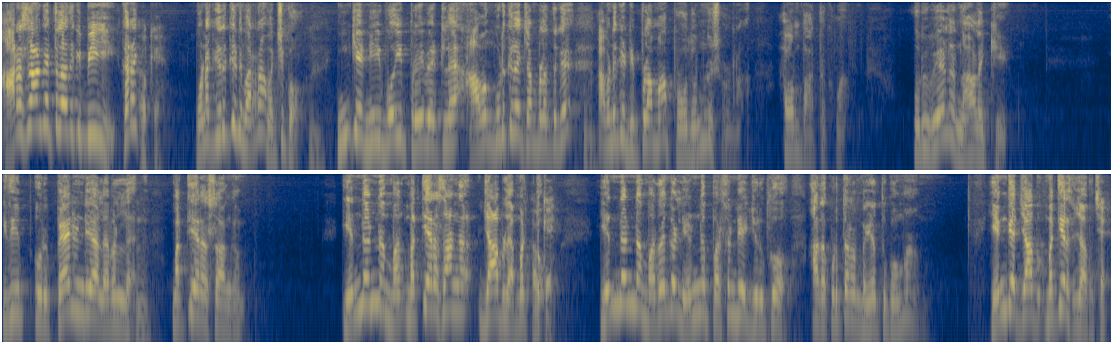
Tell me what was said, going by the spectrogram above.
அரசாங்கத்தில் அதுக்கு பிஇ கரெக்ட் ஓகே உனக்கு இருக்கு நீ வர்றான் வச்சுக்கோ. இங்கே நீ போய் ப்ரைவேட்டில் அவன் கொடுக்குற சம்பளத்துக்கு அவனுக்கு டிப்ளமா போதும்னு சொல்கிறான் அவன் பார்த்துக்குவான் ஒருவேளை நாளைக்கு இது ஒரு பேன் இண்டியா லெவலில் மத்திய அரசாங்கம் என்னென்ன ம- மத்திய அரசாங்க ஜாபில் மட்டும். என்னென்ன மதங்கள் என்ன பர்சன்டேஜ் இருக்கோ அதை கொடுத்தா நம்ம ஏற்றுக்குவோமா எங்கள் ஜாப் மத்திய அரசு ஜாப் சரி.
